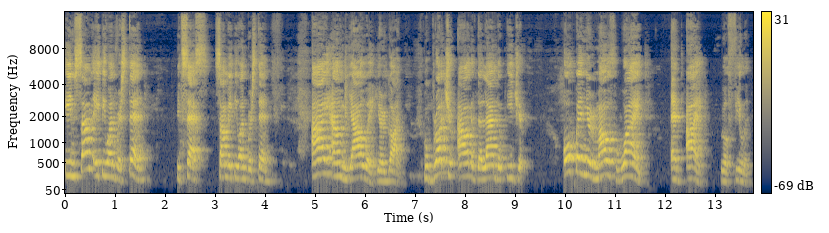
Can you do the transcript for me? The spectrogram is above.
In Psalm 81 verse 10, it says, Psalm 81 verse 10, I am Yahweh, your God, who brought you out of the land of Egypt. Open your mouth wide, and I will fill it.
